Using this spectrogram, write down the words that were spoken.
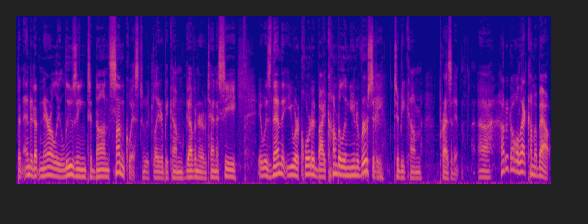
but ended up narrowly losing to Don Sundquist, who would later become governor of Tennessee. It was then that you were courted by Cumberland University to become president. Uh, how did all that come about?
